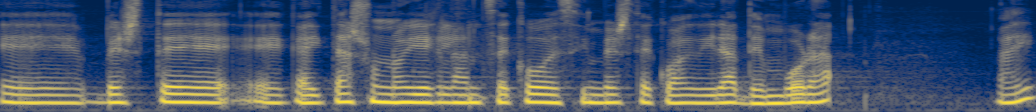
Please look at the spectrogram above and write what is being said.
e, beste e, gaitasun horiek lantzeko ezinbestekoak dira denbora, bai?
